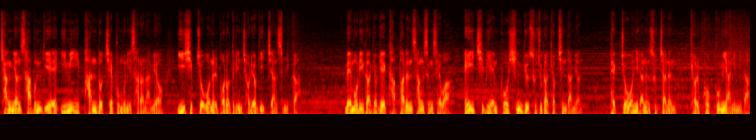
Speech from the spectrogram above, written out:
작년 4분기에 이미 반도체 부문이 살아나며 20조 원을 벌어들인 저력이 있지 않습니까? 메모리 가격의 가파른 상승세와 HBM4 신규 수주가 겹친다면 100조 원이라는 숫자는 결코 꿈이 아닙니다.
